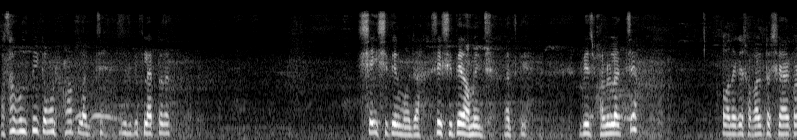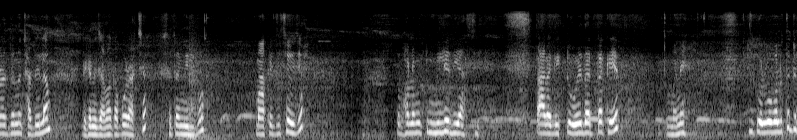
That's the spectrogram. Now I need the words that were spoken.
কথা বলতেই কেমন হাঁপ লাগছে, এদিকে ফ্ল্যাটটা দেখো। সেই শীতের মজা, সেই শীতের আমেজ আজকে। বেশ ভালো লাগছে। তোমাদেরকে সকালটা শেয়ার করার জন্য ছাদে এলাম এখানে জামা কাপড় আছে, সেটা মিলবো। মাকে দিচ্ছে ওই যে। তো ভালো আমি একটু মিলে দিয়ে আসি। তার আগে একটু ওয়েদারটাকে মানে কী করব বলো তো? একটু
